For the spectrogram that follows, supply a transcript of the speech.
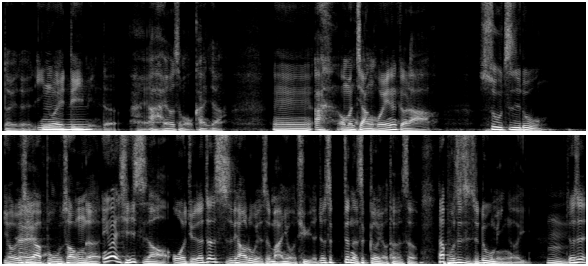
对对，因为地名的，哎啊，还有什么？我看一下，嗯啊，我们讲回那个啦，数字路有一些要补充的，因为其实哦，我觉得这十条路也是蛮有趣的，就是真的是各有特色，它不是只是路名而已。嗯，就是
